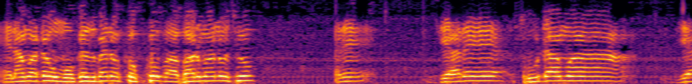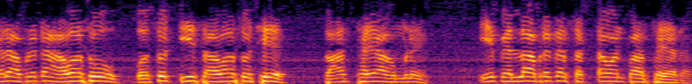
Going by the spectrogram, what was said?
એના માટે હું મુકેશભાઈનો ખૂબ ખૂબ આભાર માનું છું. અને જ્યારે સુડામાં, જ્યારે આપણે ત્યાં આવાસો, બસો ત્રીસ આવાસો છે, પાસ થયા હમણે, એ પહેલા આપણે ત્યાં સત્તાવન પાસ થયા હતા.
